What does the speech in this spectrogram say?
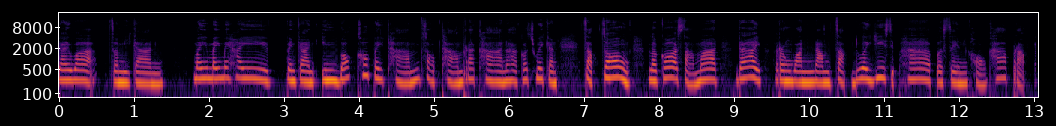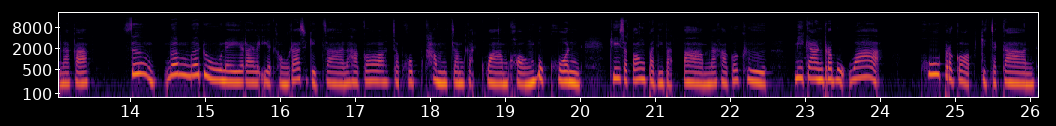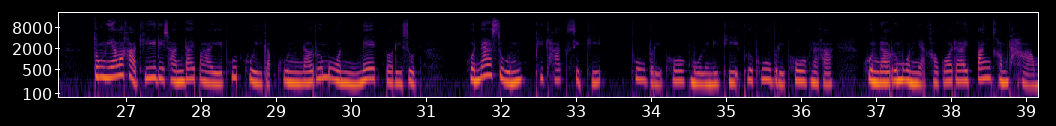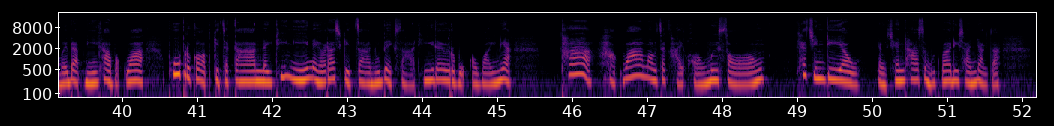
ได้ว่าจะมีการ ไม่ไม่ไม่ให้เป็นการอินบ็อกเข้าไปถามสอบถามราคานะคะ ก็ช่วยกันจับจ้อง แล้วก็สามารถได้รางวัลนนำจับด้วย 25%ของค่าปรับนะคะ ซึ่งเมื่อเมื่อดูในรายละเอียดของราชกิจจานะคะ ก็จะพบคำจำกัดความของบุคคลที่จะต้องปฏิบัติตามนะคะ ก็คือ มีการระบุว่าผู้ประกอบกิจการตรงนี้ละค่ะที่ดิฉันได้ไปพูดคุยกับคุณนรุมนเมฆบริสุทธิ์ หัวหน้าศูนย์พิทักษ์สิทธิผู้บริโภคมูลนิธิเพื่อผู้บริโภคนะคะ คุณนรุมนเนี่ยเขาก็ได้ตั้งคำถามไว้แบบนี้ค่ะ บอกว่าผู้ประกอบกิจการในที่นี้ในราชกิจจานุเบกษาที่ได้ระบุเอาไว้เนี่ยถ้าหากว่าเราจะขายของมือสองแค่ชิ้นเดียว อย่างเช่นถ้าสมมติว่าดิฉันอยากจะ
